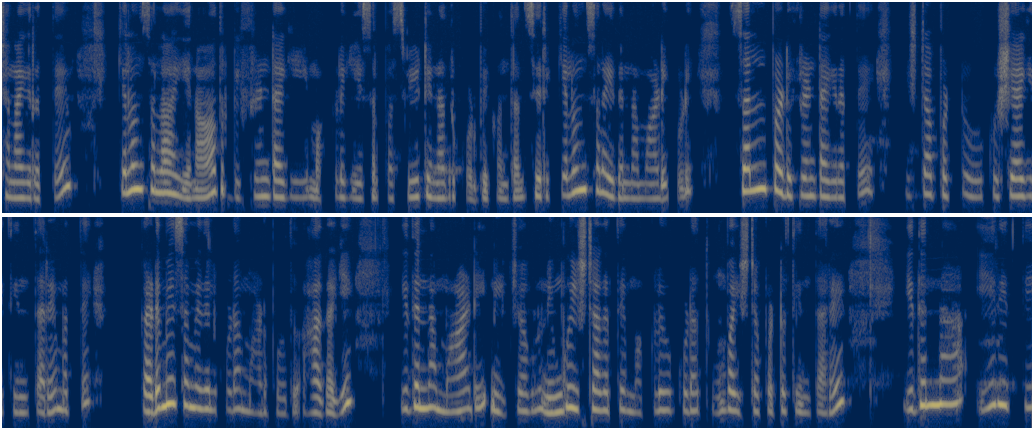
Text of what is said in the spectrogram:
ಚೆನ್ನಾಗಿರುತ್ತೆ. ಕೆಲವೊಂದು ಸಲ ಏನಾದರೂ ಡಿಫ್ರೆಂಟಾಗಿ ಮಕ್ಕಳಿಗೆ ಸ್ವಲ್ಪ ಸ್ವೀಟ್ ಏನಾದರೂ ಕೊಡಬೇಕು ಅಂತ ಅನಿಸಿರಿ ಕೆಲವೊಂದು ಸಲ ಇದನ್ನು ಮಾಡಿ ಕೊಡಿ. ಸ್ವಲ್ಪ ಡಿಫ್ರೆಂಟಾಗಿರುತ್ತೆ ಇಷ್ಟಪಟ್ಟು ಖುಷಿಯಾಗಿ ತಿಂತಾರೆ. ಮತ್ತು ಕಡಿಮೆ ಸಮಯದಲ್ಲಿ ಕೂಡ ಮಾಡ್ಬೋದು. ಹಾಗಾಗಿ ಇದನ್ನು ಮಾಡಿ ನಿಜವಾಗ್ಲೂ ನಿಮಗೂ ಇಷ್ಟ ಆಗುತ್ತೆ ಮಕ್ಕಳಿಗೂ ಕೂಡ ತುಂಬ ಇಷ್ಟಪಟ್ಟು ತಿಂತಾರೆ. ಇದನ್ನು ಈ ರೀತಿ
